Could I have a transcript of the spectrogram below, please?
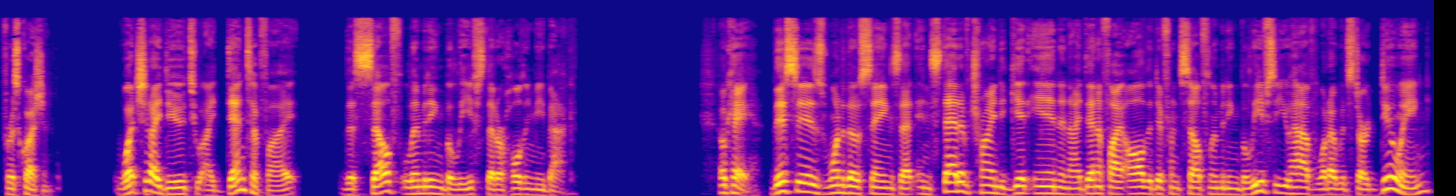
first question What should I do to identify the self limiting beliefs that are holding me back? Okay, this is one of those things that instead of trying to get in and identify all the different self limiting beliefs that you have, what I would start doing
